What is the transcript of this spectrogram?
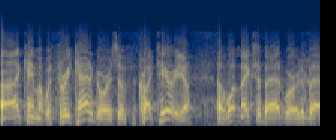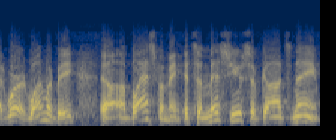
I came up with three categories of criteria of what makes a bad word a bad word. One would be uh, blasphemy. It's a misuse of God's name.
